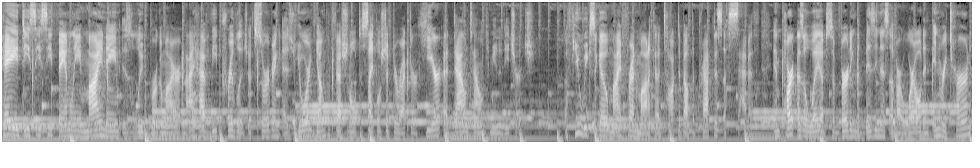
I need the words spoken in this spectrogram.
Hey, DCC family, my name is Luke Brueggemeyer, and I have the privilege of serving as your young professional discipleship director here at Downtown Community Church. A few weeks ago, my friend Monica talked about the practice of Sabbath, in part as a way of subverting the busyness of our world, and in return,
